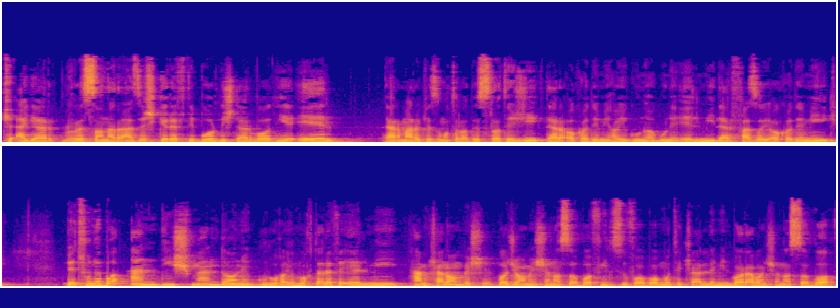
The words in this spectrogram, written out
که اگر رسانه رو ازش گرفتی بردیش در وادی علم در مراکز مطالعات استراتژیک در آکادمی های گوناگون علمی در فضای آکادمیک بتونه با اندیشمندان گروه های مختلف علمی هم کلام بشه. با جامعه شناسا با فیلسوفا با متکلمین با روانشناسا با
